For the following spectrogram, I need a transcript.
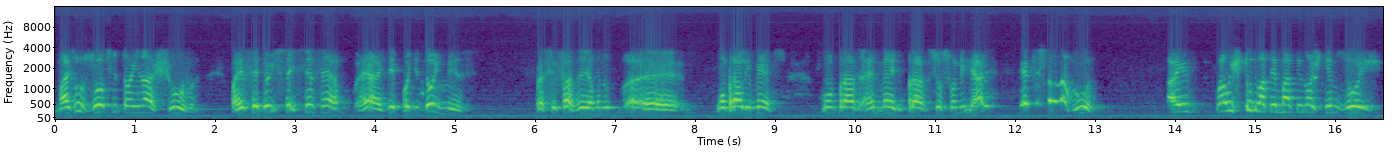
Mas os outros que estão aí na chuva, para receber os 600 reais depois de dois meses, para se fazer, é, comprar alimentos, comprar remédio para seus familiares, eles estão na rua. Aí, qual estudo matemático que nós temos hoje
